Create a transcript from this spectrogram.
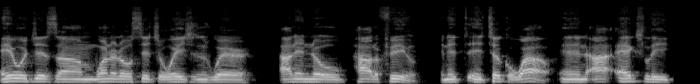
it was just um one of those situations where I didn't know how to feel and it, it took a while. And I actually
